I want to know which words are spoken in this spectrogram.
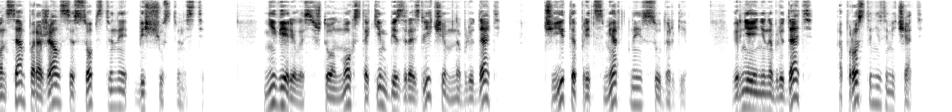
он сам поражался собственной бесчувственности. Не верилось, что он мог с таким безразличием наблюдать чьи-то предсмертные судороги. Вернее, не наблюдать, а просто не замечать.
